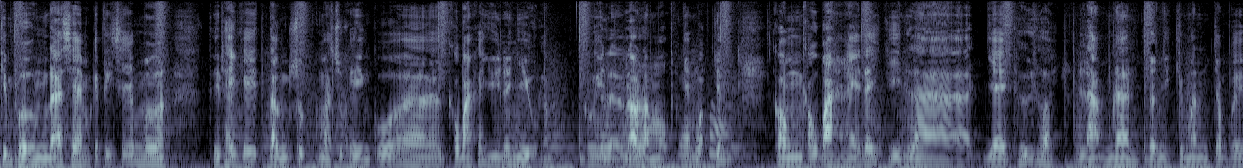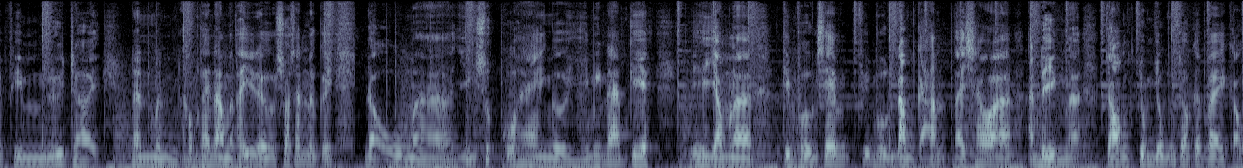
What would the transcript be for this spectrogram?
Kim phượng đã xem cái tiếng sét mưa thì thấy cái tần suất mà xuất hiện của cậu ba Khải Duy nó nhiều lắm. Có nghĩa là đó là một nhân vật chính còn cậu ba hải đây chỉ là vài thứ thôi làm nền cho nhật kim anh trong cái phim lưới trời. Nên mình không thể nào mà thấy được so sánh được cái độ mà diễn xuất của hai người diễn viên nam kia. Thì hy vọng là kim phượng xem phim phượng đồng cảm tại sao à, anh điền là chọn trung dũng cho cái về cậu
